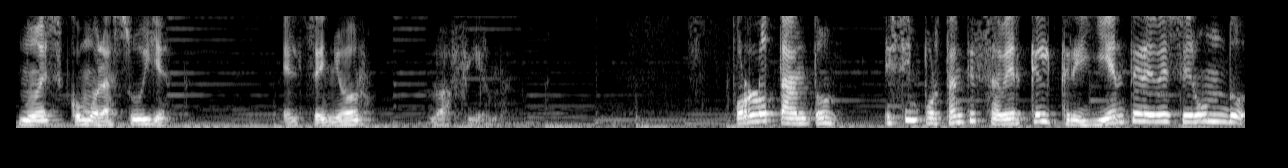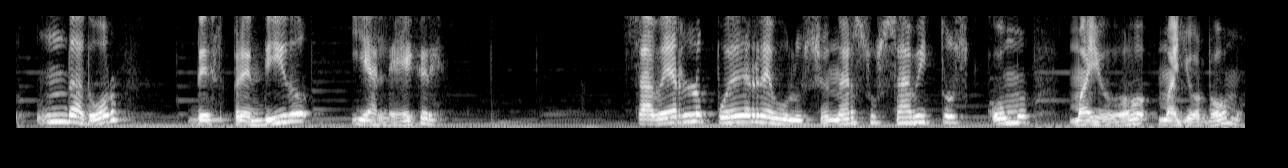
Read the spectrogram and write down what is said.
no es como la suya. El Señor lo afirma. Por lo tanto, es importante saber que el creyente debe ser un, dador desprendido y alegre. Saberlo puede revolucionar sus hábitos como mayordomo.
